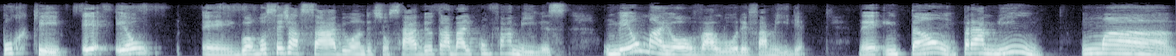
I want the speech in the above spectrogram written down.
Porque eu, é, igual você já sabe, o Anderson sabe, eu trabalho com famílias. O meu maior valor é família. Né? Então, para mim, uma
